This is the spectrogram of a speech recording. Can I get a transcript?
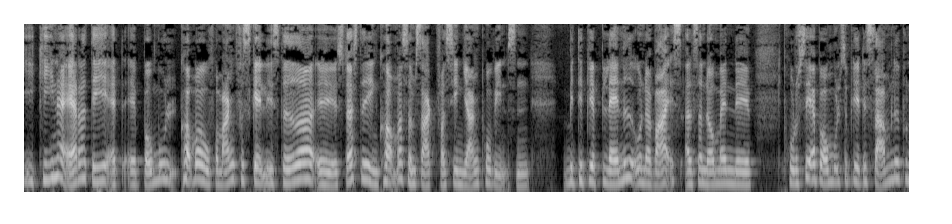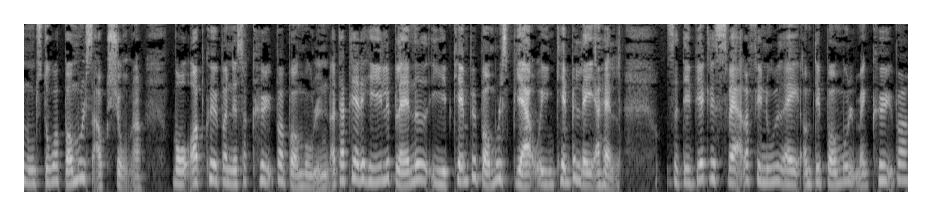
I Kina er der det, at øh, bomuld kommer jo fra mange forskellige steder. Øh, størstedelen kommer som sagt fra Xinjiang-provincen, men det bliver blandet undervejs. Altså når man øh, producerer bomuld, så bliver det samlet på nogle store bomuldsauktioner, hvor opkøberne så køber bomulden. Og der bliver det hele blandet i et kæmpe bomuldsbjerg i en kæmpe lagerhal. Så det er virkelig svært at finde ud af, om det bomuld, man køber,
